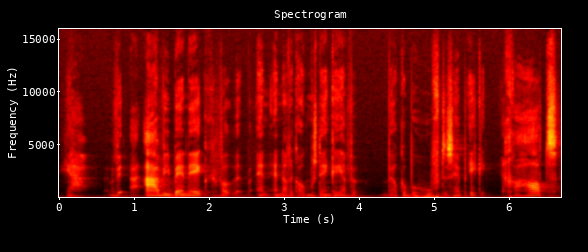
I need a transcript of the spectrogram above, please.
ja, wie- A, wie ben ik? Wat, en, en dat ik ook moest denken, ja, welke behoeftes heb ik gehad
